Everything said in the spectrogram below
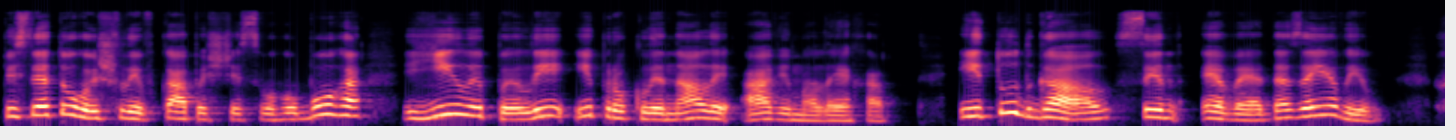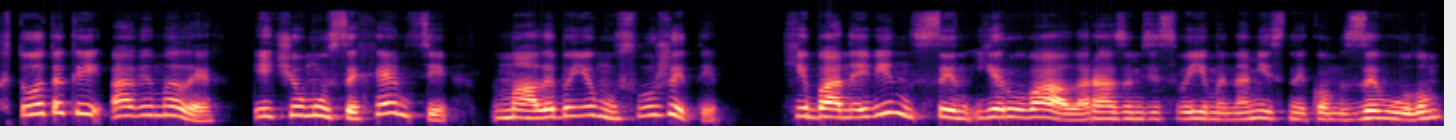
Після того йшли в капище свого Бога, їли, пили і проклинали Авімелеха. І тут Гаал, син Еведа, заявив, хто такий Авімелех і чому сихемці мали би йому служити? Хіба не він, син Єруваала, разом зі своїми намісником Зевулом,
